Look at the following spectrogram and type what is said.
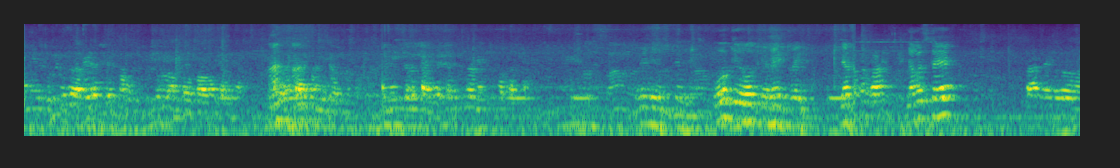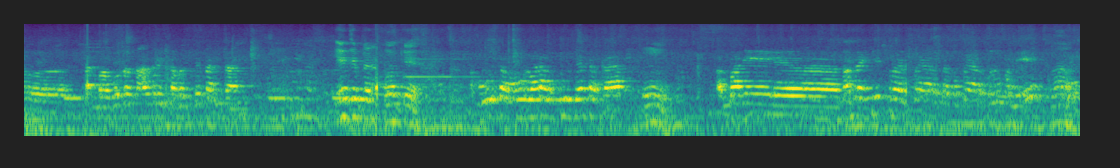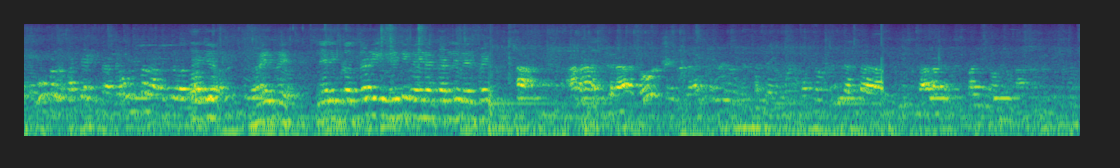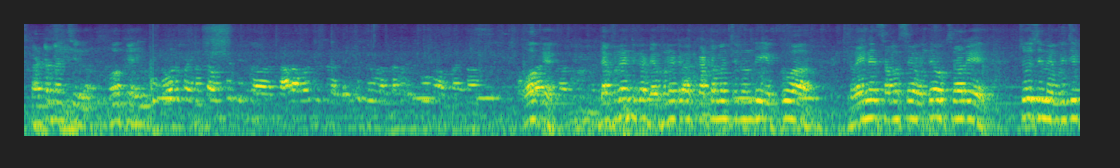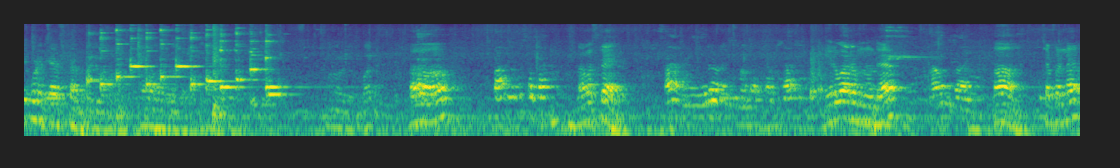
okay okay right right నమస్తే మా ఊళ్ళో తాగునీటి సమస్య చెప్పాను సార్ ఏం చెప్పారు? ఓకే మూడు మూడు వారాలు పూర్తి చేస్తాం సార్ ఉమ్. మరి తొందరగా తీసుకున్నారు ముప్పై ఆరు ముప్పై ఆరు కొనుక్కోండి ఆ. ఊపిరి పచ్చేసి సార్ ఊపిరి ఓకే రైట్ రైట్ నేను ఇప్పుడు ఒకసారి ఈ మీటింగ్ అయినాక వెరిఫై అలా ఇక్కడ రోడ్ కట్టమంచిలో ఓకే. ఓకే. డెఫినెట్గా డెఫినెట్గా కట్టమంచి నుండి ఎక్కువ డ్రైనేజ్ సమస్య ఉంది ఒకసారి చూసి నేను విజిట్ కూడా చేస్తాను హలో నమస్తే. ఇరువారం నుండా? చెప్పండి.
